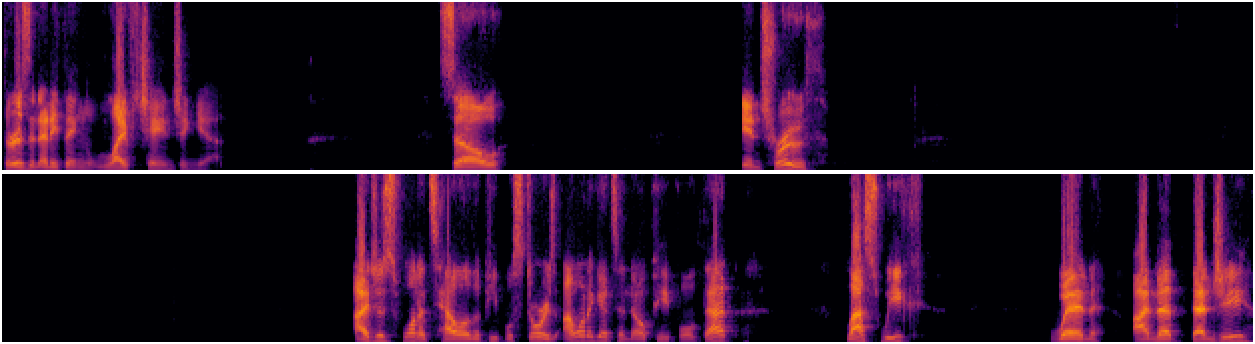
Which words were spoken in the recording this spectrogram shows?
There isn't anything life changing yet. So, in truth, I just want to tell other people's stories. I want to get to know people. That last week when I met Benji,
